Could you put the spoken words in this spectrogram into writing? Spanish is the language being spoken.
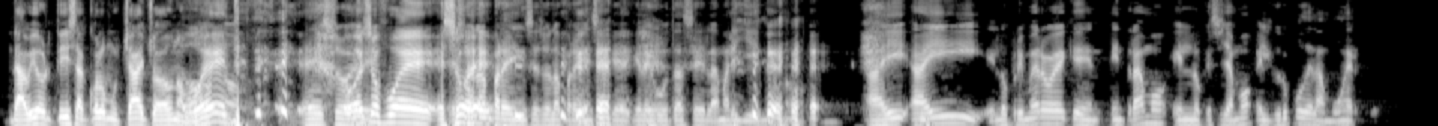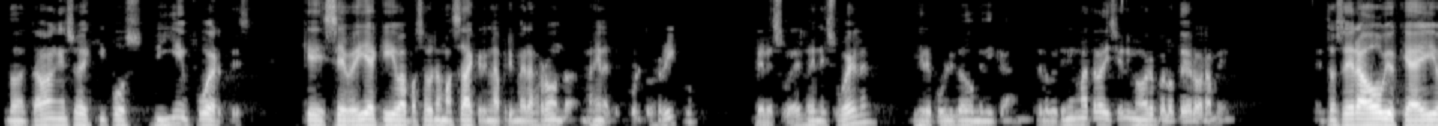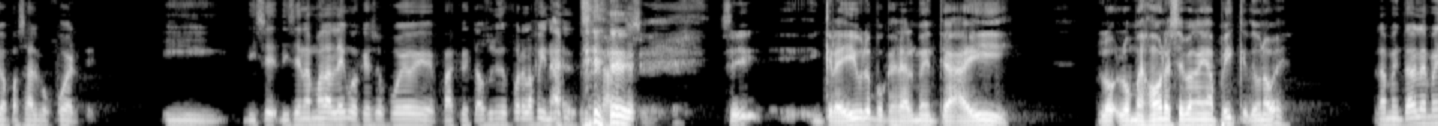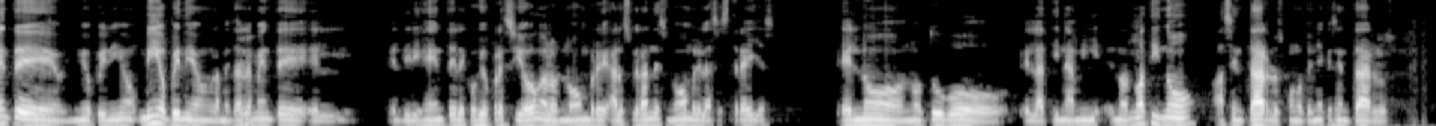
David Ortiz sacó a los muchachos a dar una No, vuelta? no. Eso, ¿O es, eso fue, eso, eso es es, la prensa, eso es la prensa que, que le gusta hacer el amarillismo. ¿no? Ahí, ahí eh, lo primero es que en- entramos en lo que se llamó el grupo de la muerte, donde estaban esos equipos bien fuertes, que se veía que iba a pasar una masacre en la primera ronda. Imagínate, Puerto Rico, Venezuela. Venezuela y República Dominicana, de los que tienen más tradición y mejores peloteros ahora mismo. Entonces era obvio que ahí iba a pasar algo fuerte. Y dice, dicen la mala lengua que eso fue para que Estados Unidos fuera a la final. Exacto, sí. sí, increíble porque realmente ahí lo- los mejores se van ahí a pique de una vez. lamentablemente, mi opinión, mi opinión, lamentablemente el, el dirigente le cogió presión a los nombres, a los grandes nombres, las estrellas. Él no, no tuvo el atinami, no, no atinó a sentarlos cuando tenía que sentarlos.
